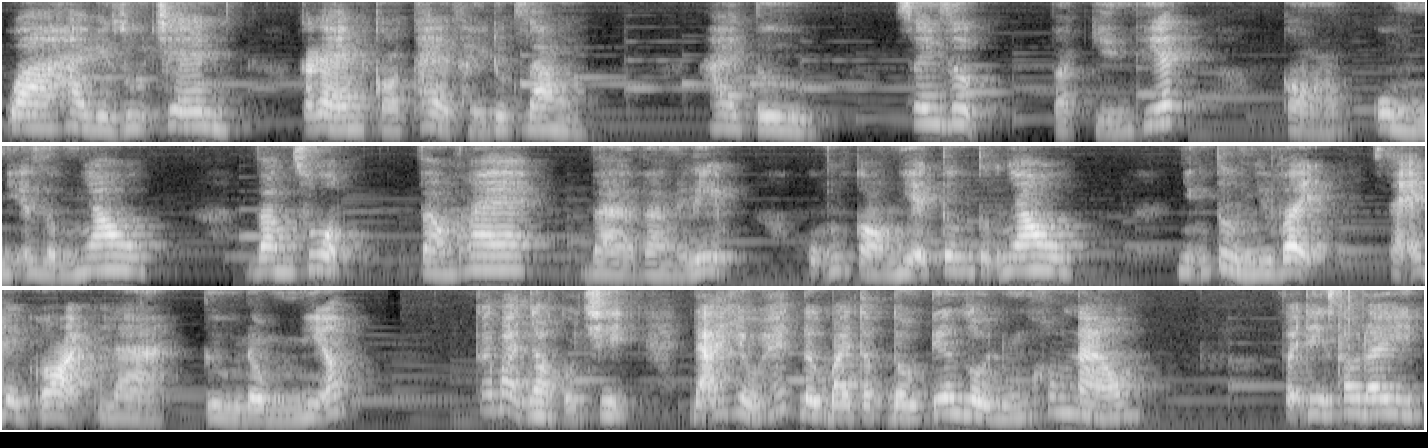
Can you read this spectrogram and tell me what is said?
Qua hai ví dụ trên, các em có thể thấy được rằng hai từ xây dựng và kiến thiết có cùng nghĩa giống nhau. Vàng ruộng, vàng hoe và vàng lịm cũng có nghĩa tương tự nhau. Những từ như vậy sẽ được gọi là từ đồng nghĩa. Các bạn nhỏ của chị đã hiểu hết được bài tập đầu tiên rồi đúng không nào? Vậy thì sau đây,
